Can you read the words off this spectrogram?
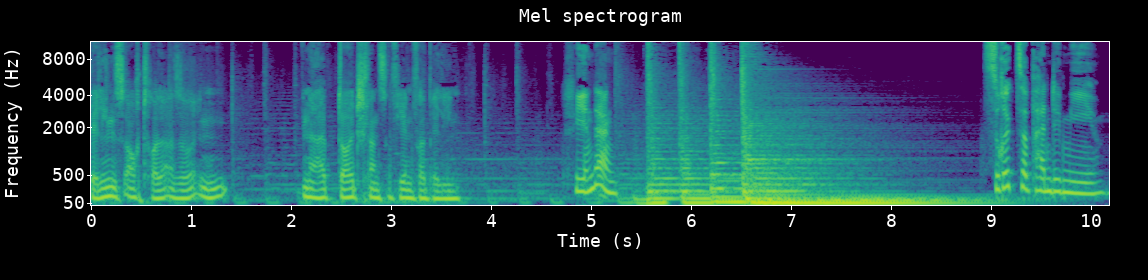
Berlin ist auch toll. Also in, innerhalb Deutschlands auf jeden Fall Berlin. Vielen Dank. Zurück zur Pandemie.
